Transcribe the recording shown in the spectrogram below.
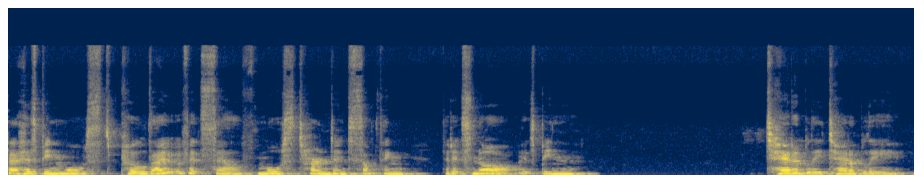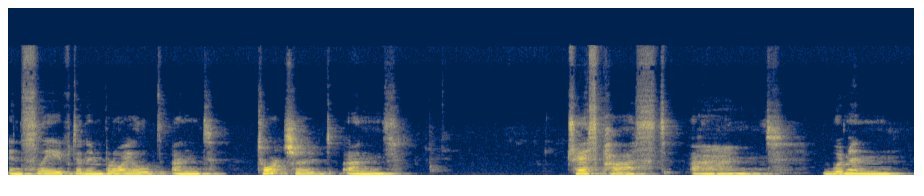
that has been most pulled out of itself, most turned into something that it's not. It's been terribly, terribly enslaved and embroiled and tortured and trespassed, and women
